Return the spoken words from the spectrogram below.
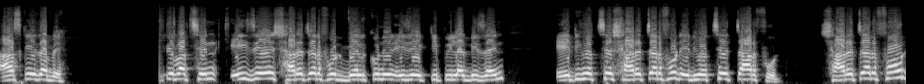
আজকেই যাবে। দেখতে পাচ্ছেন, এই যে সাড়ে চার ফুট বেলকনির এই যে একটি পিলার ডিজাইন, এটি হচ্ছে সাড়ে চার ফুট, এটি হচ্ছে চার ফুট। সাড়ে চার ফুট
